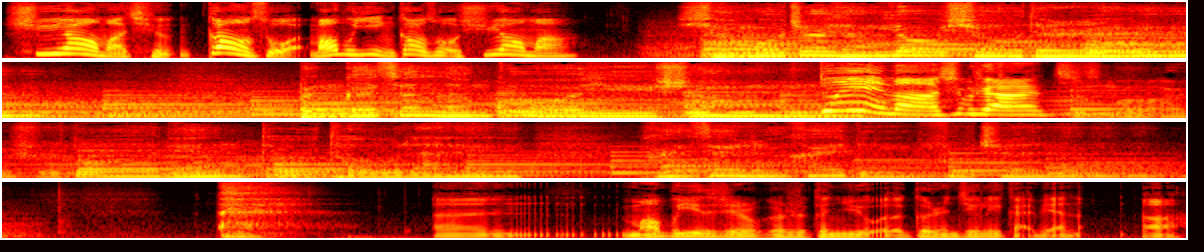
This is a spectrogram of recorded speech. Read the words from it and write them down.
需要吗？请告诉我，毛不易，你告诉我需要吗？像我这样优秀的人，本该灿烂过一生。对吗？是不是？怎么二十多年到头来，还在人海里？浮沉。嗯，毛不易的这首歌是根据我的个人经历改编的啊。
